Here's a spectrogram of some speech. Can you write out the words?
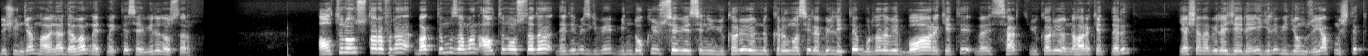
düşüncem hala devam etmekte sevgili dostlarım. Altın ons tarafına baktığımız zaman altın onsta da dediğimiz gibi 1900 seviyesinin yukarı yönlü kırılmasıyla birlikte burada da bir boğa hareketi ve sert yukarı yönlü hareketlerin yaşanabileceğiyle ilgili videomuzu yapmıştık.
